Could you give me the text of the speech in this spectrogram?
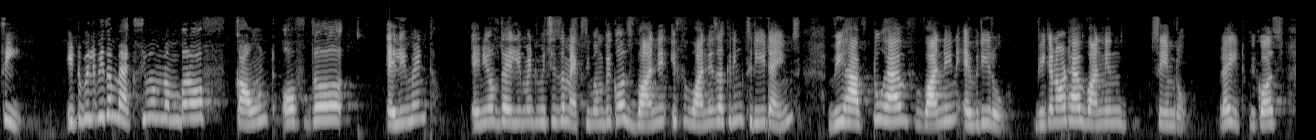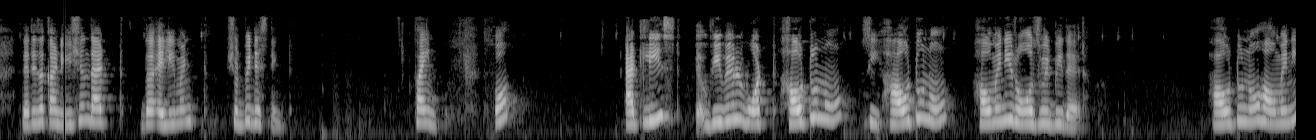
See it will be the maximum number of count of the element any of the element which is the maximum because one if one is occurring three times we have to have one in every row. We cannot have one in same row right? Because there is a condition that the element should be distinct. Fine. So at least we will what how to know see how to know how many rows will be there. How to know how many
